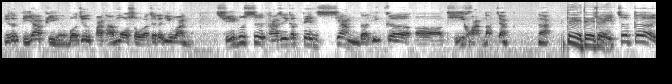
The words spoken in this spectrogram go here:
你的抵押品我就把它没收了这个一万。岂不是它是一个变相的一个呃提款了？这样，那对对对，所以这个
